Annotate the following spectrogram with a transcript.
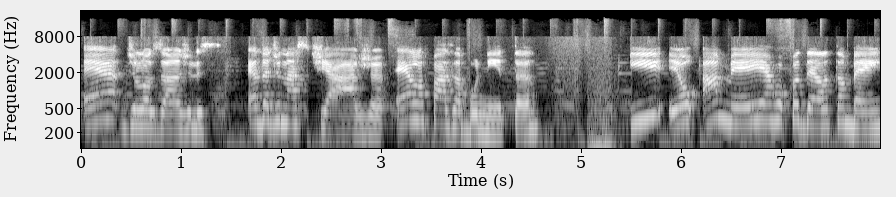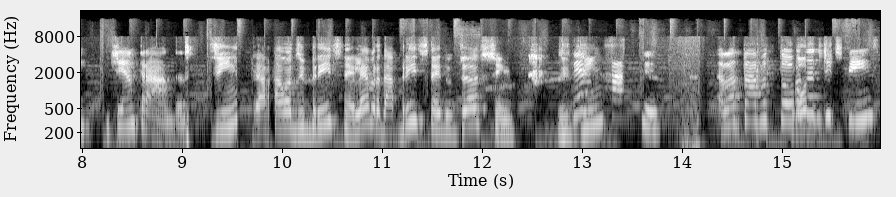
é de Los Angeles, é da dinastia Aja. Ela faz a bonita. E eu amei a roupa dela também de entrada. Jeans, ela tava de Britney. Lembra da Britney, do Justin? De jeans. Verdade. Ela tava toda de jeans.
